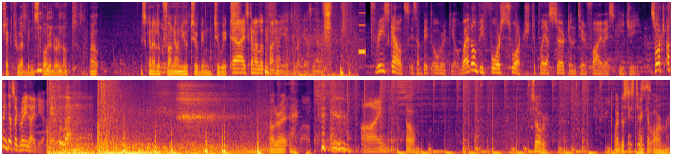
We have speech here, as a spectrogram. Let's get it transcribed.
check who had been spotted or not. Well, it's gonna look funny on YouTube in two weeks. Yeah, it's gonna look funny on YouTube, I guess. Yeah. Three scouts is a bit overkill. Why don't we force Swatch to play a certain tier 5 SPG? Swatch, I think that's a great idea. Pick the left. All right. Fine. Oh. It's over. Why does this tank have armor?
